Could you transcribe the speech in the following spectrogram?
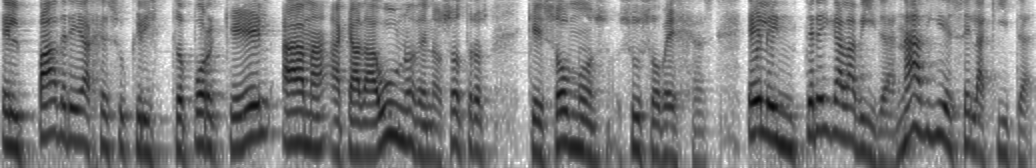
el Padre a Jesucristo, porque Él ama a cada uno de nosotros que somos sus ovejas. Él entrega la vida, nadie se la quita,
